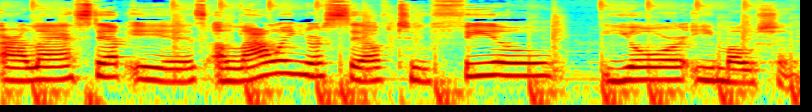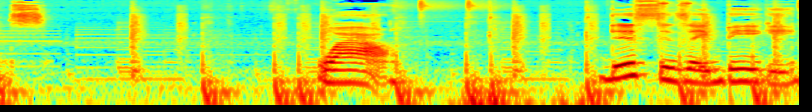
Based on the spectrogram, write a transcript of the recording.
our last step is allowing yourself to feel your emotions. Wow, this is a biggie.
